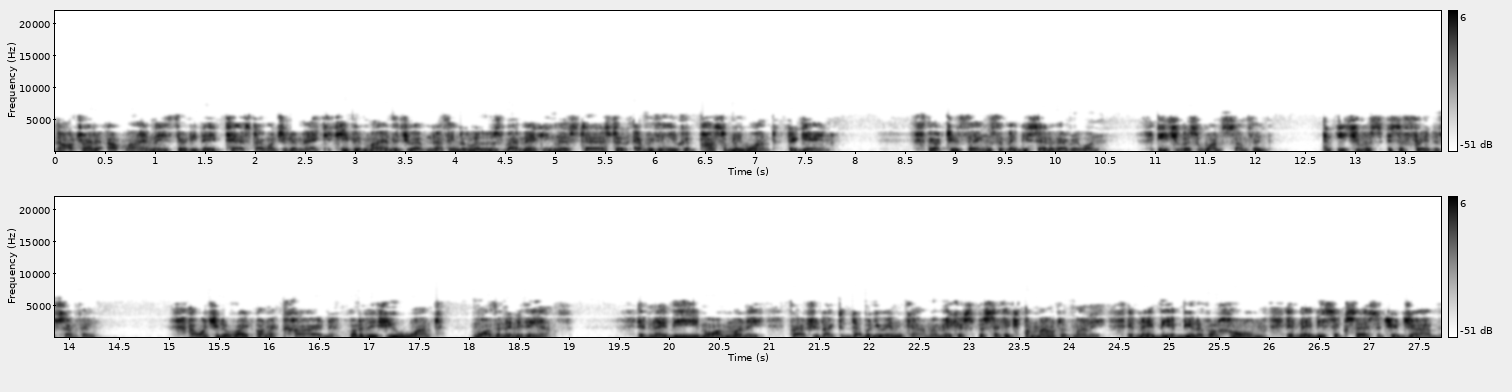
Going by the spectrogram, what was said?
Now, I'll try to outline the 30-day test I want you to make. Keep in mind that you have nothing to lose by making this test and everything you could possibly want to gain. There are two things that may be said of everyone. Each of us wants something, and each of us is afraid of something. I want you to write on a card what it is you want more than anything else. It may be more money. Perhaps you'd like to double your income or make a specific amount of money. It may be a beautiful home. It may be success at your job.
